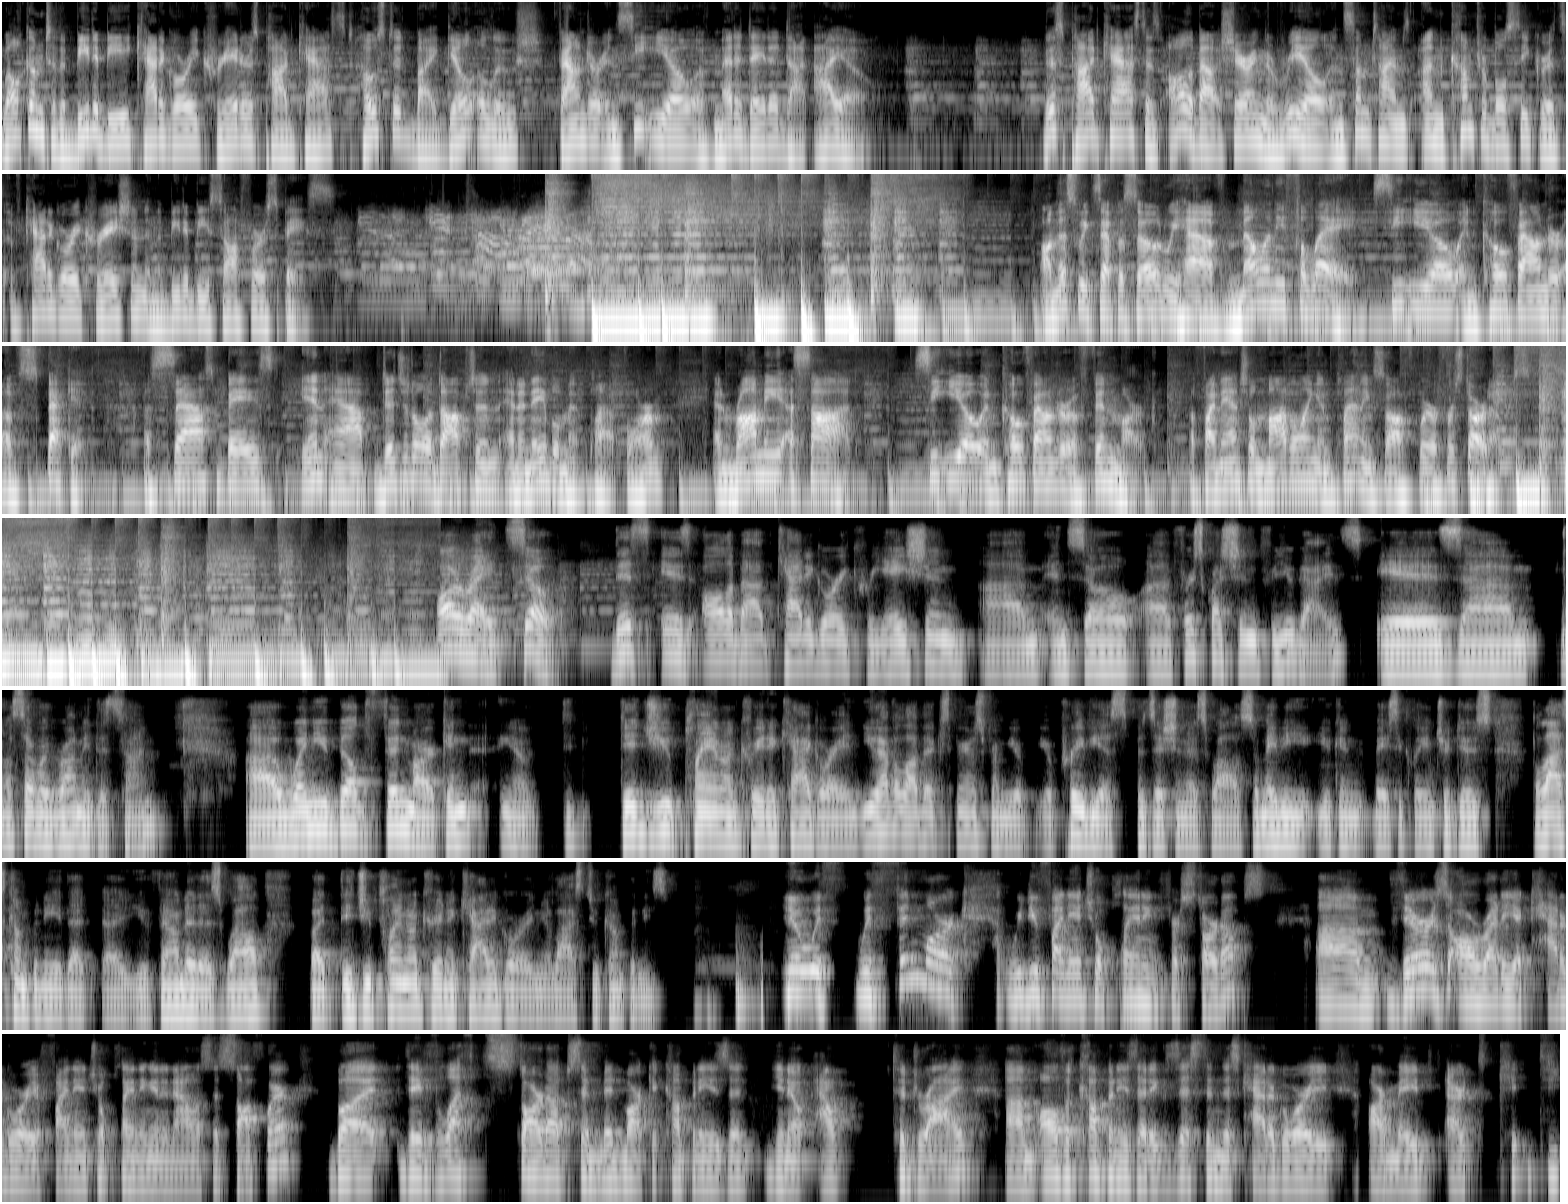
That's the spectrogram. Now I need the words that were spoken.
Welcome to the B2B Category Creators Podcast, hosted by Gil Allouche, founder and CEO of Metadata.io. This podcast is all about sharing the real and sometimes uncomfortable secrets of category creation in the B2B software space. On this week's episode, we have Melanie Fellay, CEO and co founder of Spekit, a SaaS based in app digital adoption and enablement platform and Rami Essaid, CEO and co founder of Finmark, a financial modeling and planning software for startups. All right. So, this is all about category creation. Um, and so, uh, first question for you guys is um, I'll start with Rami this time. Uh, when you built Finmark, and you know, you plan on creating a category? And you have a lot of experience from your, your previous position as well. So maybe you can basically introduce the last company that uh, you founded as well. But did you plan on creating a category in your last two companies? You know with with finmark we do financial planning for startups. Um, there's already a category of financial planning and analysis software but they've left startups and mid-market companies and you know out to dry. Um, all the companies that exist in this category are made are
